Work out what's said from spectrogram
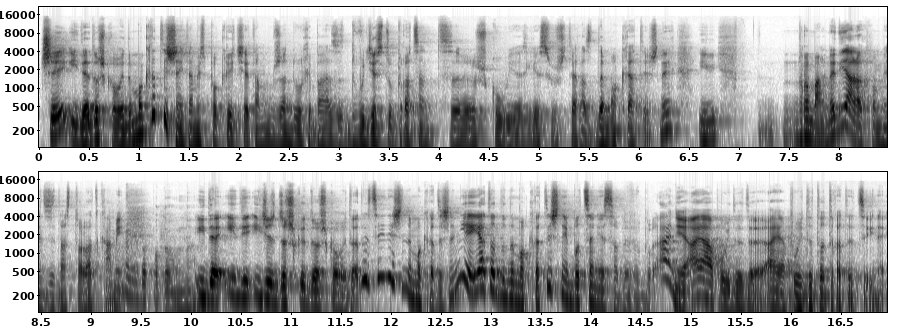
czy idę do szkoły demokratycznej. Tam jest pokrycie tam rzędu chyba 20% szkół jest, jest już teraz demokratycznych i normalny dialog pomiędzy nastolatkami. Prawdopodobne. Idę, idę, idziesz do, szko do szkoły tradycyjnej czy demokratycznej? Nie, ja to do demokratycznej, bo cenię sobie wybór. A nie, a ja pójdę do, a ja pójdę do tradycyjnej.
